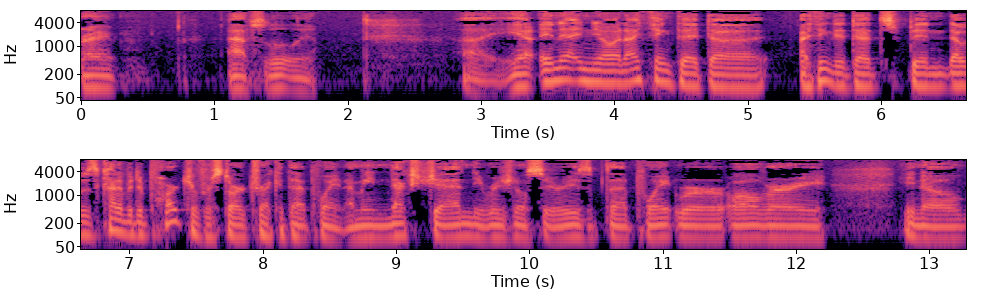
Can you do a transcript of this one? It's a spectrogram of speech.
right. Absolutely. Uh, yeah, and, and, you know, and I think that uh, I think that that's been that was kind of a departure for Star Trek at that point. I mean, Next Gen, the original series at that point, were all very, you know,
